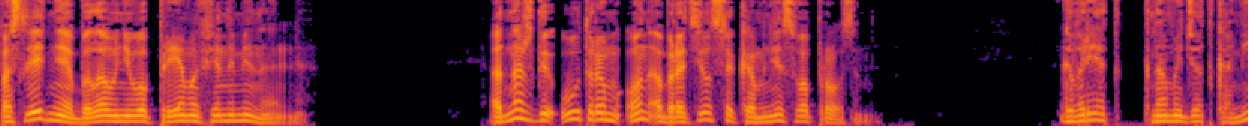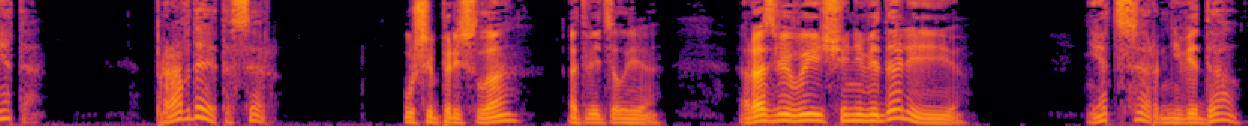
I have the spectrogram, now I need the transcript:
Последняя была у него прямо феноменальна. Однажды утром он обратился ко мне с вопросом. «Говорят, к нам идет комета. Правда это, сэр?» «Уж пришла», — ответил я. «Разве вы еще не видали ее?» «Нет, сэр, не видал.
